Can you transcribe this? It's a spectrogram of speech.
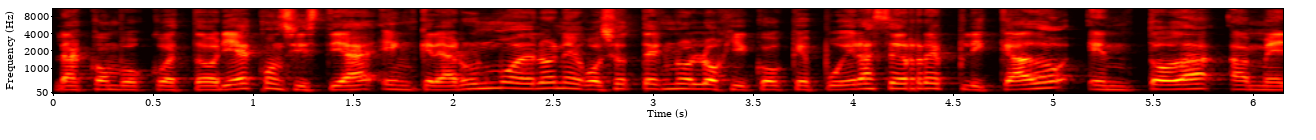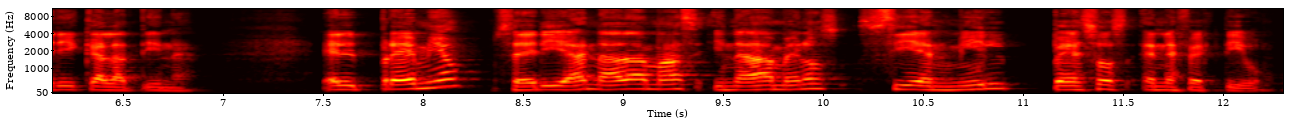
La convocatoria consistía en crear un modelo de negocio tecnológico que pudiera ser replicado en toda América Latina. El premio sería nada más y nada menos 100 mil pesos en efectivo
